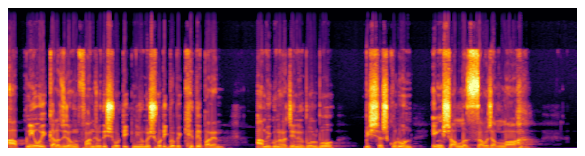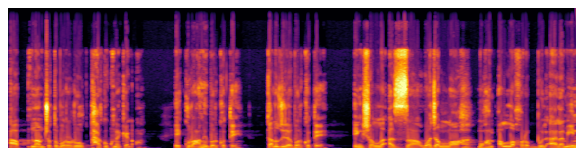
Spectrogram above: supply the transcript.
আপনি ওই কালোজিরা এবং ফান যদি সঠিক নিয়মে সঠিকভাবে খেতে পারেন আমি গুণার জেনে বলব, বিশ্বাস করুন, ইনশাআল্লাহ জাওয়াজাল্লাহ আপনার যত বড় রোগ থাকুক না কেন, এই কোরআনে বরকতে কালোজিরা বরকতে ইনশাল্লাহ আজ্জা ওয়াজাল্লাহ মহান আল্লাহ রব্বুল আলামিন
